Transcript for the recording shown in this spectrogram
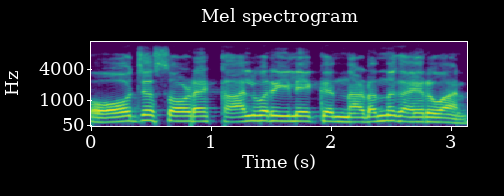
ഓജസ്സോടെ കാൽവറിയിലേക്ക് നടന്നു കയറുവാൻ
